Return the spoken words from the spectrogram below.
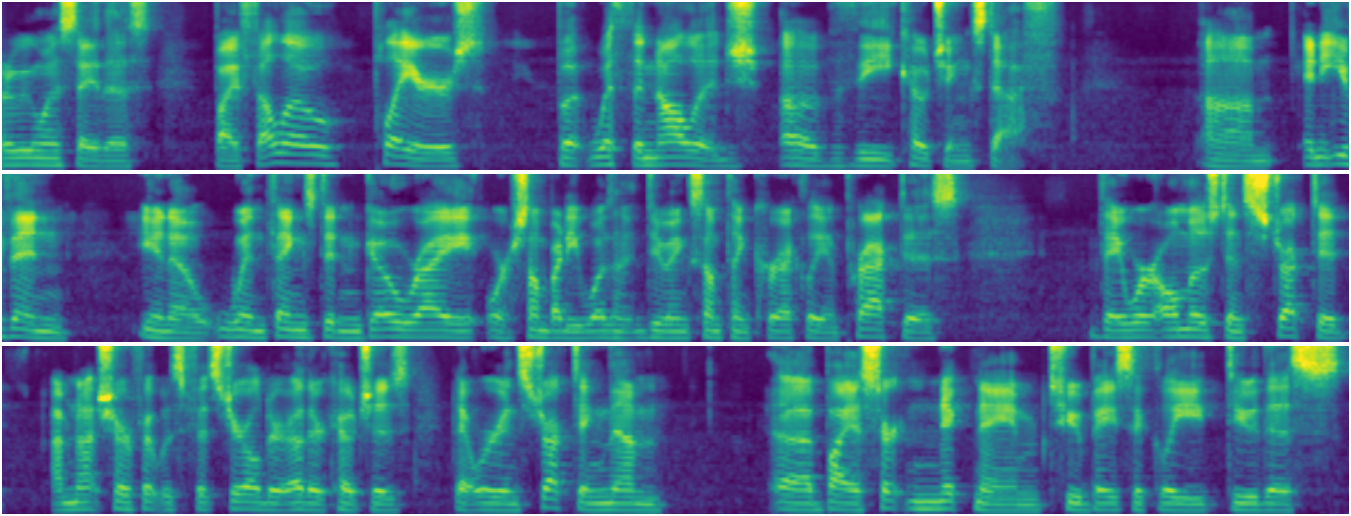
do we want to say this? By fellow players, but with the knowledge of the coaching staff. Um, and even, you know, when things didn't go right or somebody wasn't doing something correctly in practice, they were almost instructed. I'm not sure if it was Fitzgerald or other coaches that were instructing them uh, by a certain nickname to basically do this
